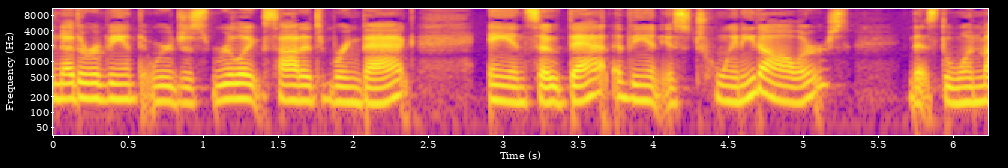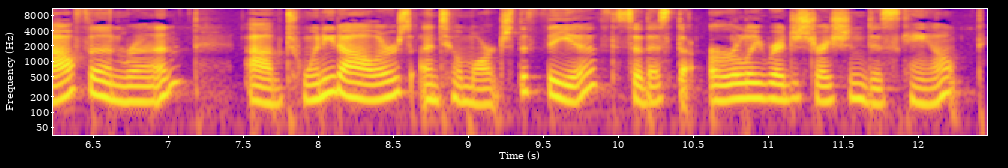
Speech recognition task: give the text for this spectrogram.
another event that we're just really excited to bring back. And so that event is twenty dollars. That's the one mile fun run. Um, $20 until March the 5th. So that's the early registration discount.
